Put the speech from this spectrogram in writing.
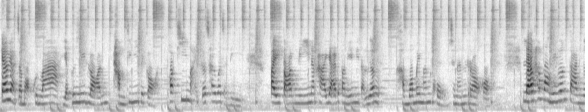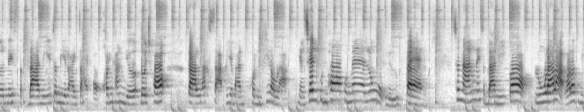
แก้วอยากจะบอกคุณว่า อย่าเพิ่งรีบร้อนทำที่นี่ไปก่อน เพราะที่ใหม่ก็ใช่ว่าจะดี ไปตอนนี้นะคะ ย้ายไปตอนนี้มีแต่เรื่องคำว่าไม่มั่นคง ฉะนั้นรอก่อนแล้วถ้ามองในเรื่องการเงินในสัปดาห์นี้จะมีรายจ่ายออกค่อนข้างเยอะ โดยเฉพาะการรักษาพยาบาลคนที่เรารัก อย่างเช่น คุณพ่อคุณแม่ลูกหรือแฟน ฉะนั้นในสัปดาห์นี้ก็รู้แล้วล่ะว่าเราจะมี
